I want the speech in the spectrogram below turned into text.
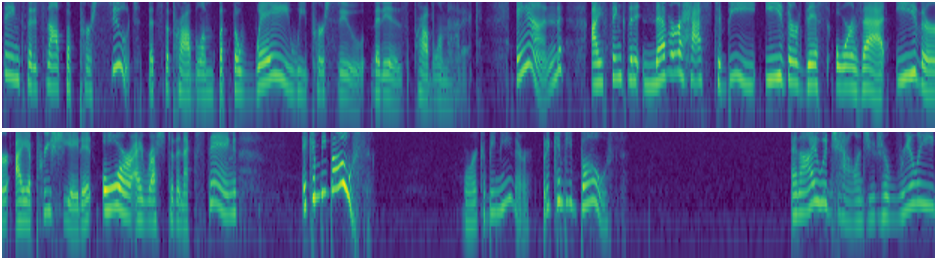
think that it's not the pursuit that's the problem, but the way we pursue that is problematic. And I think that it never has to be either this or that. Either I appreciate it or I rush to the next thing. It can be both. Or it could be neither, but it can be both. And I would challenge you to really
